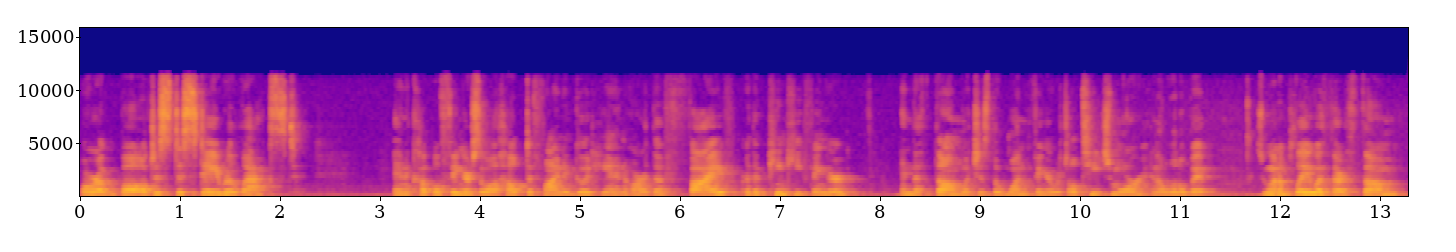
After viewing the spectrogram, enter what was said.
or a ball just to stay relaxed. And a couple fingers that will help define a good hand are the five or the pinky finger and the thumb, which is the one finger, which I'll teach more in a little bit. So we want to play with our thumb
